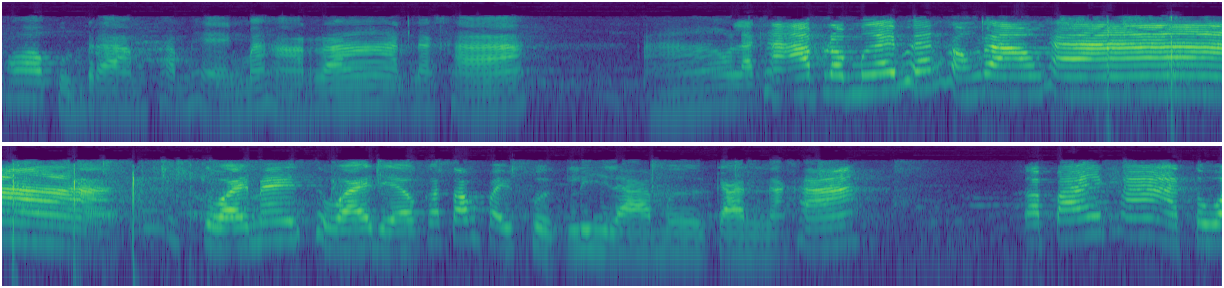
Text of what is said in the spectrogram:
พ่อขุนรามคำแหงมหาราชนะคะ เอาละค่ะอัปรบมือให้เพื่อนของเราค่ะ สวยไม่สวยเดี๋ยวก็ต้องไปฝึกลีลามือกันนะคะ ต่อไปค่ะตัว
